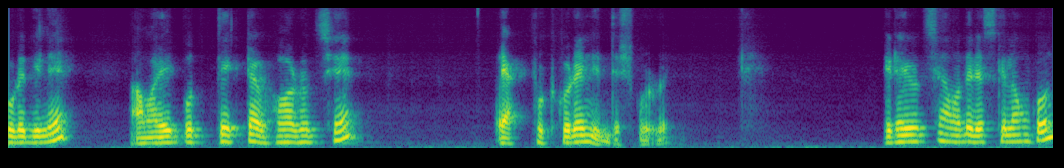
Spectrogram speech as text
করে দিলে আমার এই প্রত্যেকটা ঘর হচ্ছে এক ফুট করে নির্দেশ করবে। এটাই হচ্ছে আমাদের স্কেল অঙ্কন।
